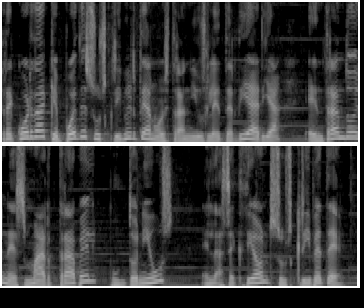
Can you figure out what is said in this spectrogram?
Recuerda que puedes suscribirte a nuestra newsletter diaria entrando en smarttravel.news en la sección Suscríbete.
